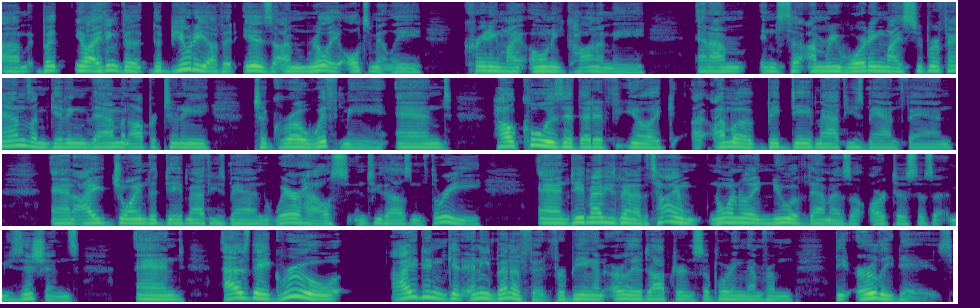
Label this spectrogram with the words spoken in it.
um, but you know I think the the beauty of it is I'm really ultimately creating my own economy and I'm in, I'm rewarding my super fans. I'm giving them an opportunity to grow with me. And how cool is it that if you know, like I'm a big Dave Matthews Band fan, and I joined the Dave Matthews Band warehouse in 2003. And Dave Matthews Band at the time, no one really knew of them as artists, as musicians. And as they grew, I didn't get any benefit for being an early adopter and supporting them from the early days.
